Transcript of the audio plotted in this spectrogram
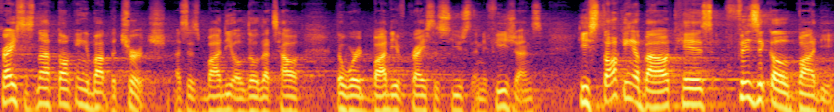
Christ is not talking about the church as his body, although that's how the word body of Christ is used in Ephesians. He's talking about his physical body.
